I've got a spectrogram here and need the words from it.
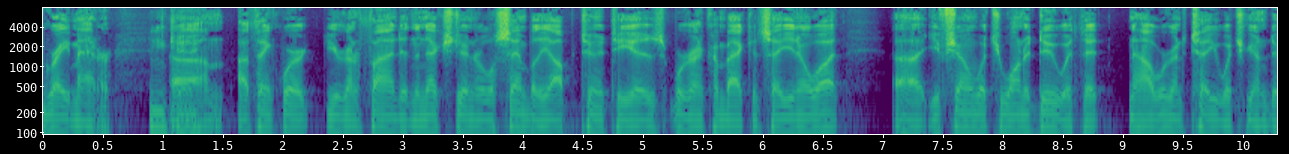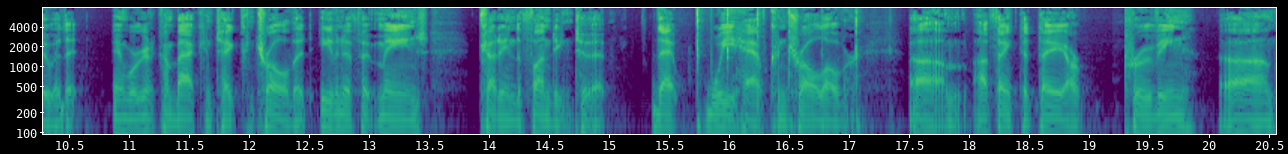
gray matter. Um, I think where you're going to find in the next General Assembly, the opportunity is we're going to come back and say, you know what, uh, you've shown what you want to do with it. Now we're going to tell you what you're going to do with it, and we're going to come back and take control of it, even if it means cutting the funding to it that we have control over. Um, I think that they are proving um,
